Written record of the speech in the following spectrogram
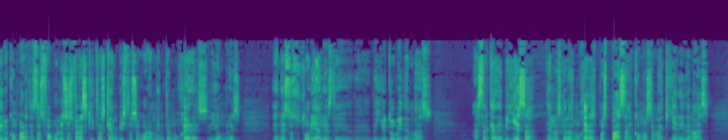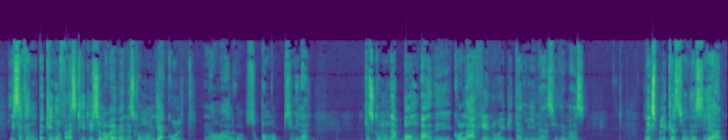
sino comparte estos fabulosos frasquitos que han visto seguramente mujeres y hombres en estos tutoriales de, de, YouTube y demás acerca de belleza, en los que las mujeres pues pasan cómo se maquillan y demás, y sacan un pequeño frasquito y se lo beben, es como un Yakult, ¿no? Algo, supongo, similar, que es como una bomba de colágeno y vitaminas y demás. La explicación decía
